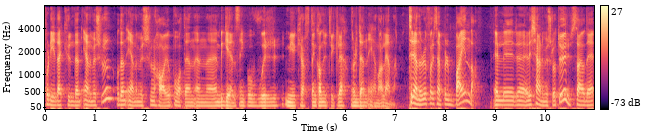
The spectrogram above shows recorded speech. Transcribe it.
fordi det er kun den ene muskelen. Og den ene muskelen har jo på en måte en, en, en begrensning på hvor mye kraft den kan utvikle når den ene alene. Trener du f.eks. bein, da, eller, eller kjernemuskulatur, så er jo det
